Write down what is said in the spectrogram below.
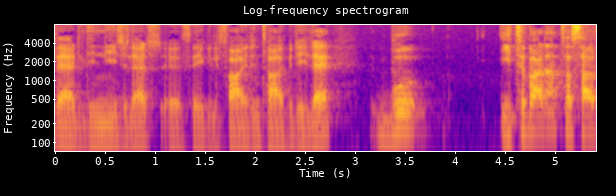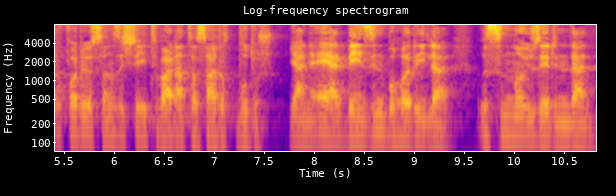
değerli dinleyiciler e, sevgili Fahir'in tabiriyle bu itibardan tasarruf arıyorsanız işte itibardan tasarruf budur. Yani eğer benzin buharıyla ısınma üzerinden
